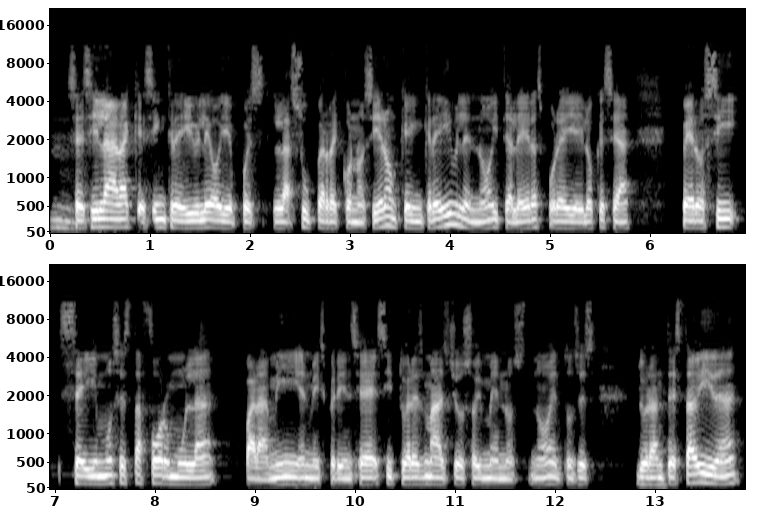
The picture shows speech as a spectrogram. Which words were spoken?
Mm. Ceci Lara, que es increíble, oye, pues la super reconocieron, qué increíble, ¿no? Y te alegras por ella y lo que sea, pero sí seguimos esta fórmula, para mí, en mi experiencia, si tú eres más, yo soy menos, ¿no? Entonces, durante esta vida,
